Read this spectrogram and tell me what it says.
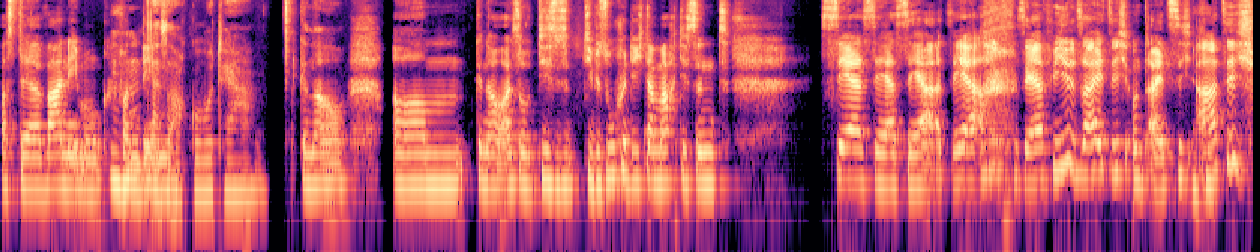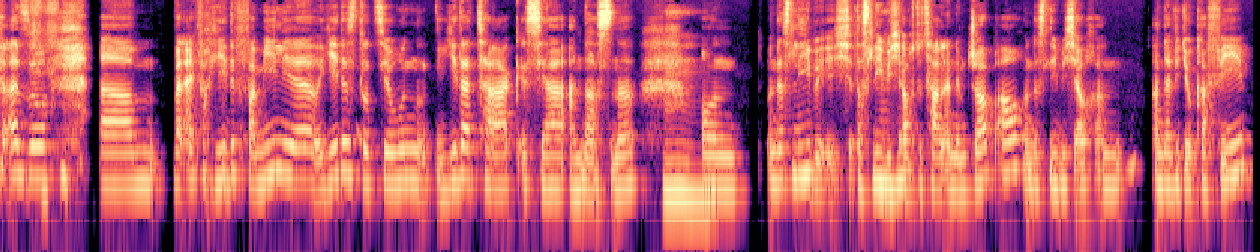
aus der Wahrnehmung mhm, von denen. Das ist auch gut, ja. Genau. Ähm, genau, also diese, die Besuche, die ich da mache, die sind sehr, sehr, sehr, sehr, sehr vielseitig und einzigartig. Also, ähm, weil einfach jede Familie, jede Situation, jeder Tag ist ja anders, ne? Mhm. Und, und das liebe ich. Das liebe ich mhm. auch total an dem Job auch und das liebe ich auch an, an der Videografie.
